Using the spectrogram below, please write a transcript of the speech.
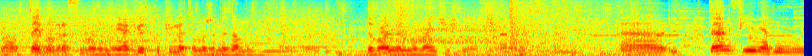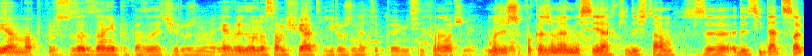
No, tutaj po prostu możemy, jak już kupimy, to możemy zamówić w dowolnym momencie, chcemy. E, I ten film, jak mówiłem, ma po prostu za zadanie pokazać różne, jak wygląda sam świat i różne typy misji pobocznych. Może jeszcze pokażemy misję kiedyś tam z edycji DeadSec,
